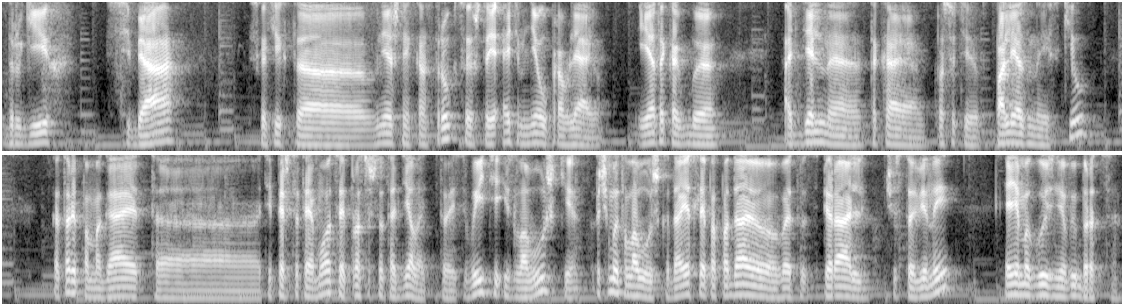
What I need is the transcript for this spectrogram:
других, с себя, с каких-то внешних конструкций, что я этим не управляю. И это как бы отдельная такая, по сути, полезный скилл, который помогает э, теперь с этой эмоцией просто что-то делать. То есть выйти из ловушки. Почему это ловушка? Да, если я попадаю в эту спираль чувства вины, я не могу из нее выбраться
